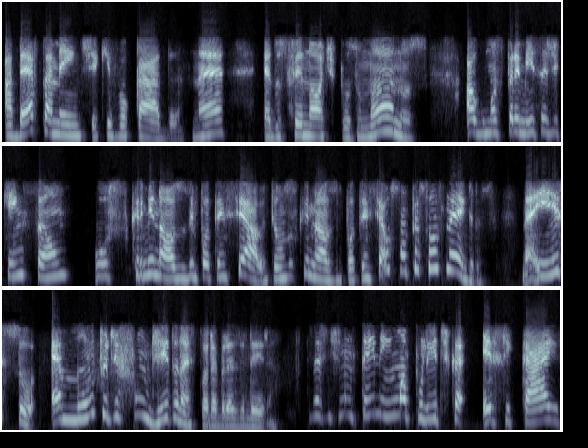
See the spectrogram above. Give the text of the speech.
abertamente equivocada, né, é dos fenótipos humanos, algumas premissas de quem são os criminosos em potencial. Então os criminosos em potencial são pessoas negras, né? E isso é muito difundido na história brasileira a gente não tem nenhuma política eficaz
